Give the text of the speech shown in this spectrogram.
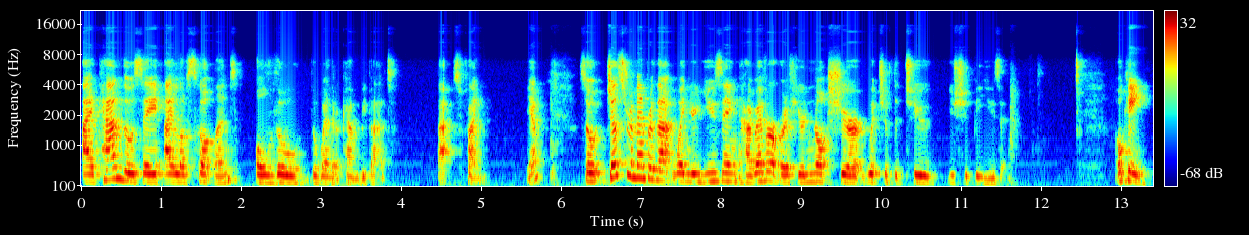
I can though say, I love Scotland, although the weather can be bad. That's fine, yeah? So just remember that when you're using however, or if you're not sure which of the two you should be using. Okay,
